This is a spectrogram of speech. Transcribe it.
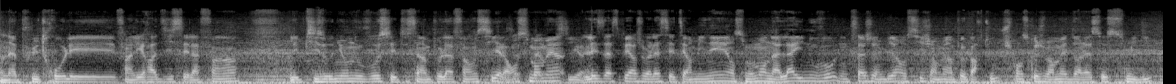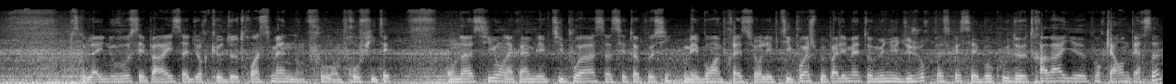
On n'a plus trop les, enfin les radis c'est la fin, les petits oignons nouveaux c'est un peu la fin aussi. Alors en ce moment aussi, ouais. les asperges voilà c'est terminé. En ce moment on a l'ail nouveau donc ça j'aime bien aussi j'en mets un peu partout. Je pense que je vais en mettre dans la sauce midi que l'ail nouveau c'est pareil ça dure que 2-3 semaines donc faut en profiter. On a si on a quand même les petits pois ça c'est top aussi. Mais bon après sur les petits pois je peux pas les mettre au menu du jour parce que c'est beaucoup de travail pour 40 personnes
